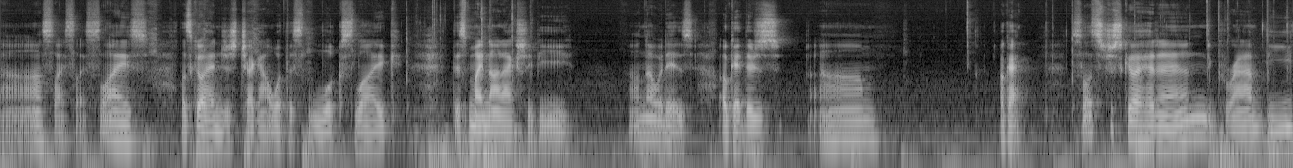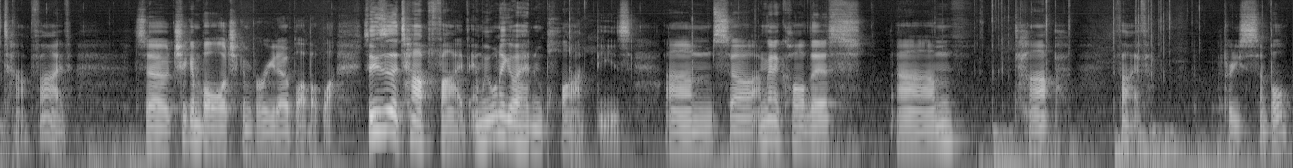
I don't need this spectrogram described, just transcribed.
Uh, slice, slice, slice. Let's go ahead and just check out what this looks like. This might not actually be, oh no it is. Okay, there's, um, okay. So let's just go ahead and grab the top five. So chicken bowl, chicken burrito, blah, blah, blah. So these are the top five, and we want to go ahead and plot these. Um, so I'm going to call this um, top five. Pretty simple.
